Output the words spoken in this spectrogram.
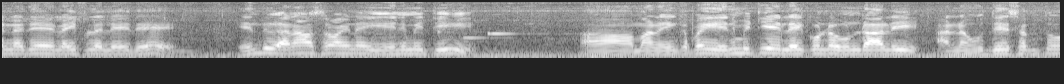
అన్నదే లైఫ్లో లేదే. ఎందుకు అనవసరమైన ఈ ఎనిమిటీ మనం ఇంకపై ఎనిమిటీ లేకుండా ఉండాలి అన్న ఉద్దేశంతో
